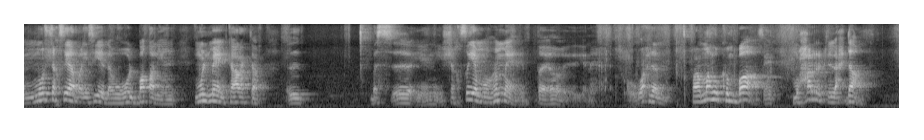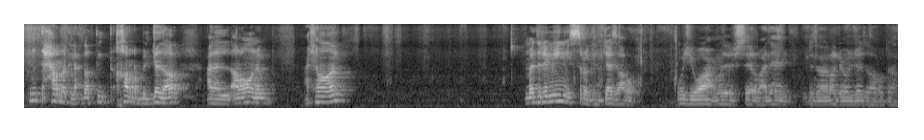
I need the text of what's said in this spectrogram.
مو الشخصية الرئيسية اللي هو البطل يعني. مو ال main character بس يعني شخصية مهمة يعني. يعني واحدة فما هو كومبارس يعني. محرك للأحداث. كنت احرك الاحداث كنت اخرب الجدر على الأرانب عشان ما أدري مين يسرق الجزر ويجي واحد ما أدري إيش يصير بعدين رجعوا الجزر وذا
